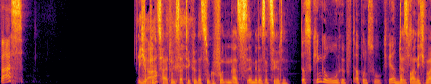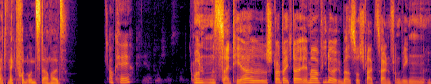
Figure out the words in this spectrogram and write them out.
Was? Ich habe Ja, den Zeitungsartikel dazu gefunden, als er mir das erzählte. Das Känguru hüpft ab und zu quer Das durch- war nicht weit weg von uns damals. Okay. und seither stolper ich da immer wieder über so Schlagzeilen von wegen äh,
